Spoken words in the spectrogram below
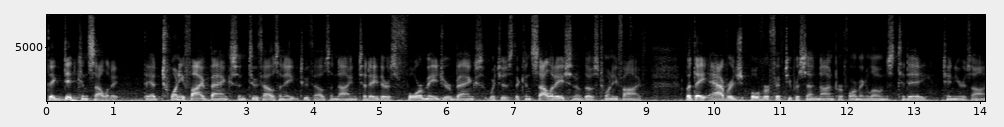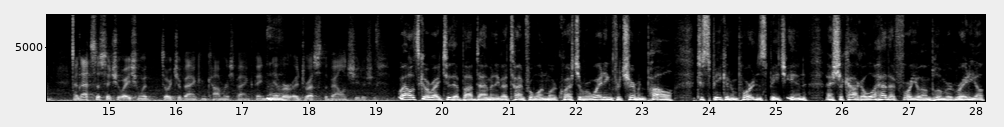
they did consolidate. They had 25 banks in 2008 and 2009. Today, there's four major banks, which is the consolidation of those 25. But they average over 50% non performing loans today, 10 years on. And that's the situation with Deutsche Bank and Commerzbank. They never address the balance sheet issues. Well, let's go right to that. Bob Diamond, I've got time for one more question. We're waiting for Chairman Powell to speak an important speech in uh, Chicago. We'll have that for you on Bloomberg Radio.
